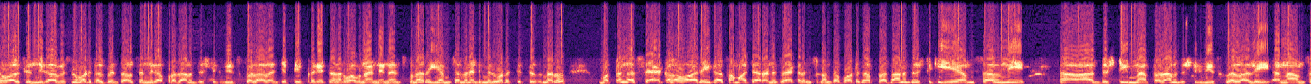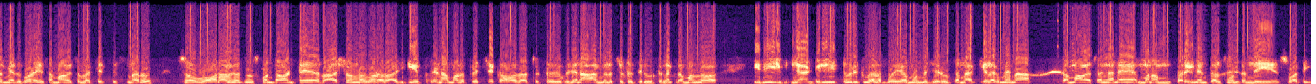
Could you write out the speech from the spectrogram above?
ఇవ్వాల్సిందిగా వెసులుబాటు కల్పించాల్సిందిగా ప్రధాన దృష్టికి తీసుకెళ్ళాలని చెప్పి ఇప్పటికే చంద్రబాబు నాయుడు నిర్ణయించుకున్నారు. ఈ అంశాలన్నింటి మీద కూడా చర్చిస్తున్నారు. మొత్తంగా శాఖల వారీగా సమాచారాన్ని సేకరించడంతో పాటుగా ప్రధాన దృష్టికి ఏ అంశాలని దృష్టి మా ప్రధాన దృష్టికి తీసుకువెళ్ళాలి అన్న అంశం మీద కూడా ఈ సమావేశంలో చర్చిస్తున్నారు. సో ఓవరాల్గా చూసుకుంటా ఉంటే రాష్ట్రంలో కూడా రాజకీయ పరిణామాలు ప్రత్యేక హోదా చుట్టూ విభజన హామీల చుట్టూ తిరుగుతున్న క్రమంలో ఇది ఢిల్లీ టూర్కి వెళ్ళబోయే ముందు జరుగుతున్న కీలకమైన సమావేశంగానే మనం పరిగణించాల్సి ఉంటుంది స్వాతి.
